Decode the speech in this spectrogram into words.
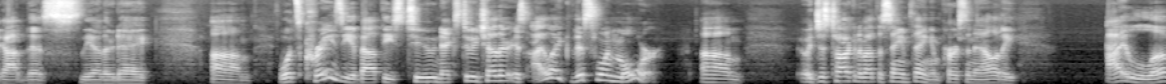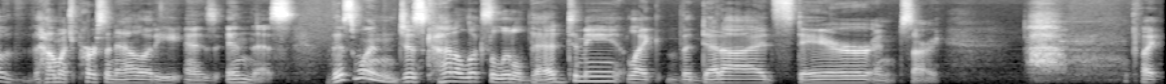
I got this the other day. Um, what's crazy about these two next to each other is I like this one more. Um, just talking about the same thing and personality. I love how much personality is in this. This one just kind of looks a little dead to me, like the dead-eyed stare and sorry. like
